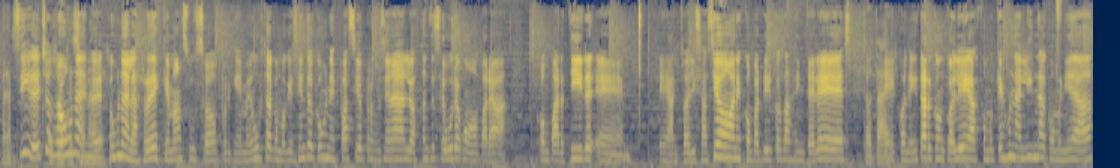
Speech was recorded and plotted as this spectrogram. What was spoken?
para Sí, de hecho yo una, eh, es una de las redes que más uso porque me gusta como que siento que es un espacio profesional bastante seguro como para compartir eh, eh, actualizaciones, compartir cosas de interés, total. eh, conectar con colegas, como que es una linda comunidad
